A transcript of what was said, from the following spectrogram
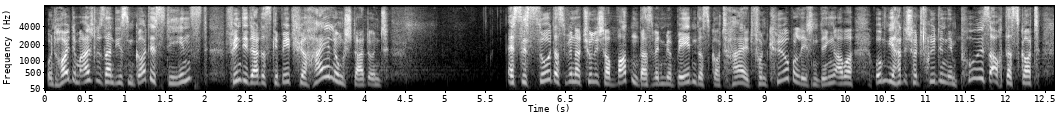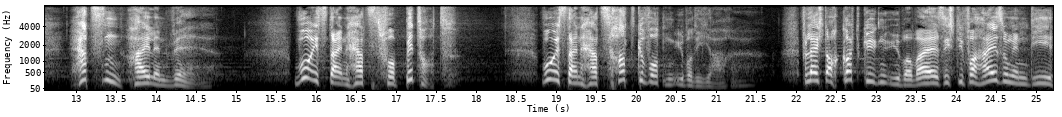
Und heute im Anschluss an diesen Gottesdienst findet da das Gebet für Heilung statt. Und es ist so, dass wir natürlich erwarten, dass wenn wir beten, dass Gott heilt von körperlichen Dingen, aber irgendwie hatte ich heute früh den Impuls auch, dass Gott Herzen heilen will. Wo ist dein Herz verbittert? Wo ist dein Herz hart geworden über die Jahre? Vielleicht auch Gott gegenüber, weil sich die Verheißungen, die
